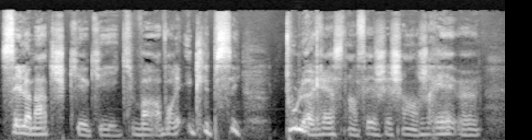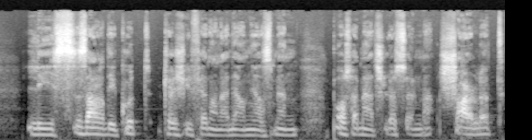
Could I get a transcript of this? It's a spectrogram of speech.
C'est le match qui, va avoir éclipsé tout le reste. En fait, j'échangerai euh, les six heures d'écoute que j'ai fait dans la dernière semaine pour ce match-là seulement. Charlotte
